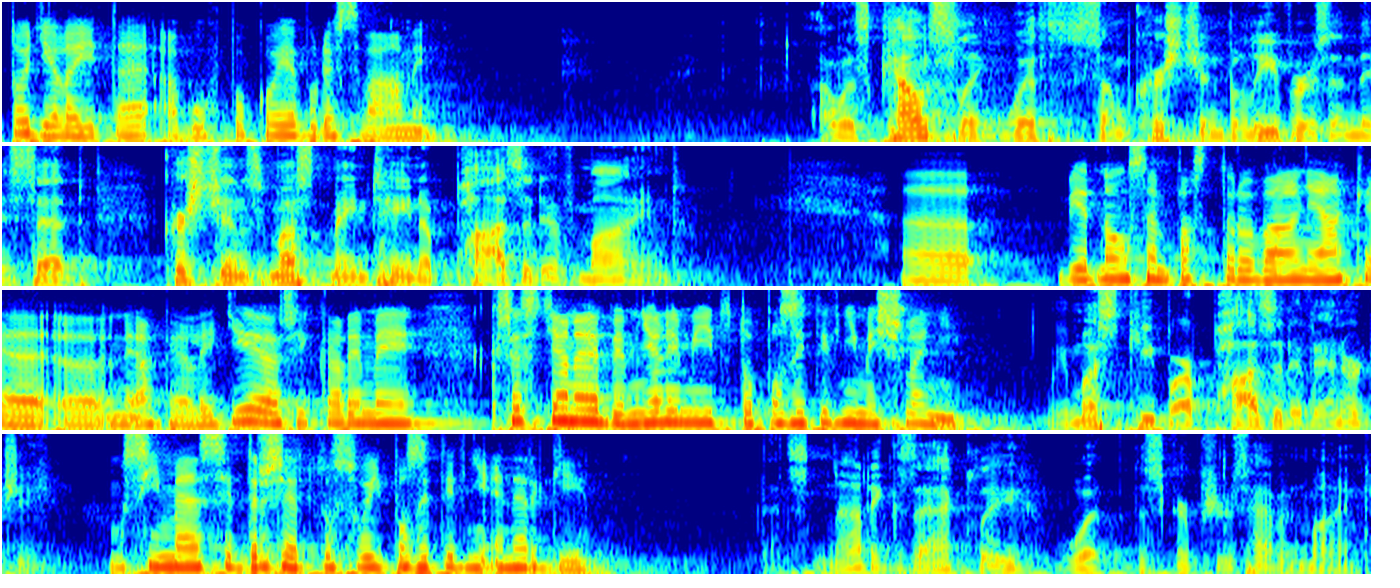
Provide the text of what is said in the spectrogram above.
to dělejte a Bůh pokoje bude s vámi. I was counseling with some Christian believers, and they said Christians must maintain a positive mind. Eh, Jednou jsem pastoroval nějaké, eh, nějaké lidi a říkali mi, křesťané by měli mít to pozitivní myšlení. We must keep our positive energy. Musíme si držet tu svoji pozitivní energii. That's not exactly what the scriptures have in mind.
